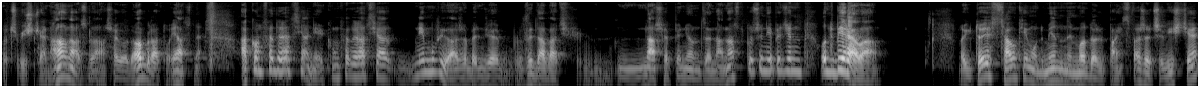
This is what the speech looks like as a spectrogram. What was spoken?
Oczywiście na nas, dla naszego dobra, to jasne. A Konfederacja nie. Konfederacja nie mówiła, że będzie wydawać nasze pieniądze na nas, tylko że nie będzie odbierała. No i to jest całkiem odmienny model państwa. Rzeczywiście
